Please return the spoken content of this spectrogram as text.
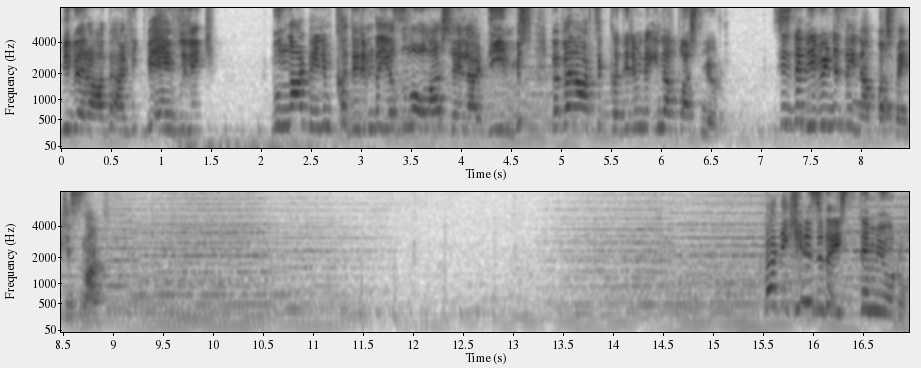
bir beraberlik, bir evlilik. Bunlar benim kaderimde yazılı olan şeyler değilmiş ve ben artık kaderimle inatlaşmıyorum. Siz de birbirinizle inatlaşmayı kesin artık. Ben ikinizi de istemiyorum.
